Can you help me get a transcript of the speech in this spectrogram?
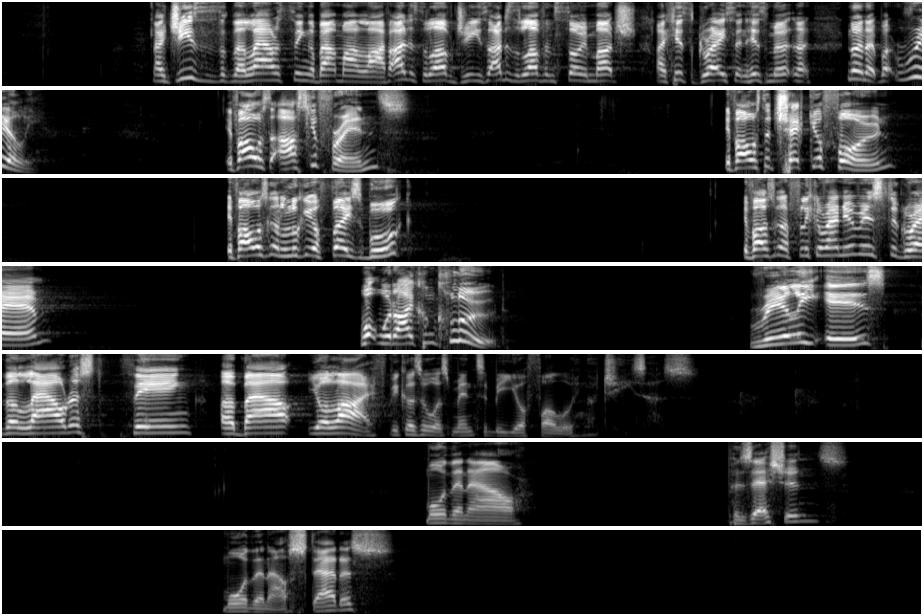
Like Jesus is the loudest thing about my life. I just love Jesus. I just love him so much. Like his grace and his mercy. No, no, but really, if I was to ask your friends, if I was to check your phone, if I was going to look at your Facebook, if I was going to flick around your Instagram, what would I conclude? really is the loudest thing about your life because it was meant to be your following of Jesus. More than our possessions, more than our status,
